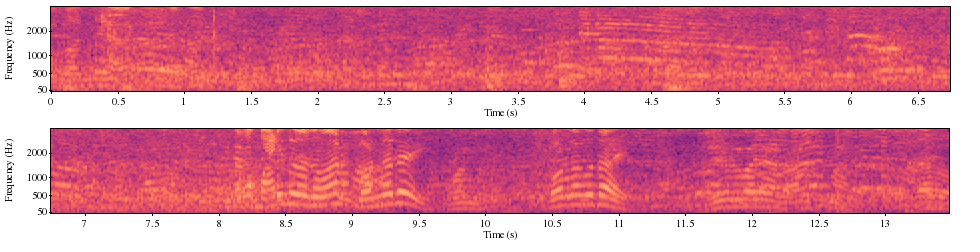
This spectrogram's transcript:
ওখান থেকে আরেক পিস আছে কাকা বাড়ি কোথায় তোমার? বনগাতেই? বন্ধ বনগা কোথায়? দেখো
